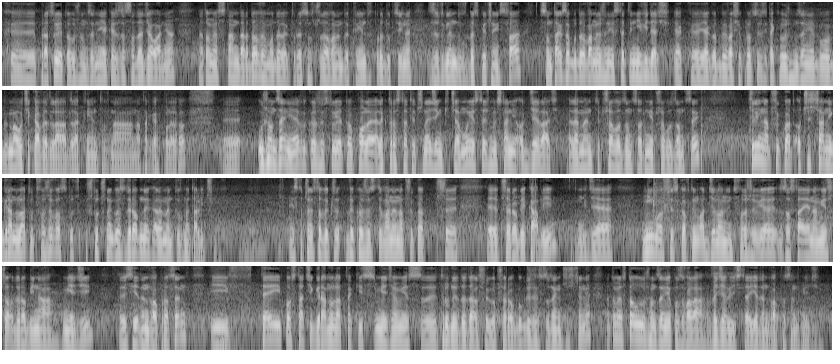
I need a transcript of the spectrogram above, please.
e, pracuje to urządzenie, jaka jest zasada działania. Natomiast standardowe modele, które są sprzedawane do klientów produkcyjne, ze względów bezpieczeństwa są tak zabudowane, że niestety nie widać, jak, jak odbywa się proces i takie urządzenie byłoby mało ciekawe dla, dla klientów na, na targach Poleko. E, urządzenie wykorzystuje to pole elektrostatyczne, dzięki czemu jesteśmy w stanie oddzielać elementy przewodzące od nieprzewodzących czyli na przykład oczyszczanie granulatu tworzywa sztucznego z drobnych elementów metalicznych. Jest to często wykorzystywane na przykład przy y, przerobie kabli, gdzie mimo wszystko w tym oddzielonym tworzywie zostaje nam jeszcze odrobina miedzi, to jest 1-2% i w tej postaci granulat taki z miedzią jest y, trudny do dalszego przerobu, gdyż jest to zanieczyszczenie, natomiast to urządzenie pozwala wydzielić te 1-2% miedzi.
